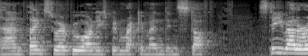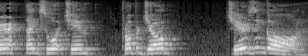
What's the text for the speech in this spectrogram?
And thanks to everyone who's been recommending stuff. Steve Heller here. Thanks for watching. Proper job. Cheers and gone.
